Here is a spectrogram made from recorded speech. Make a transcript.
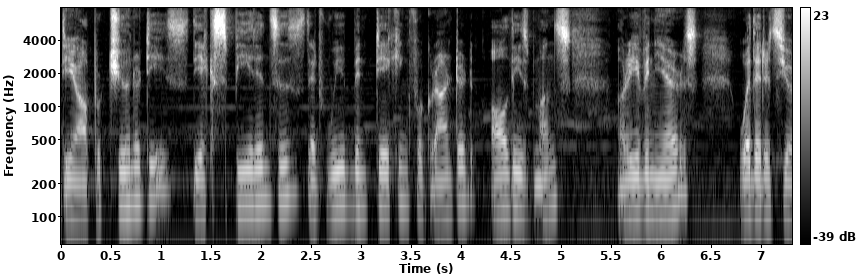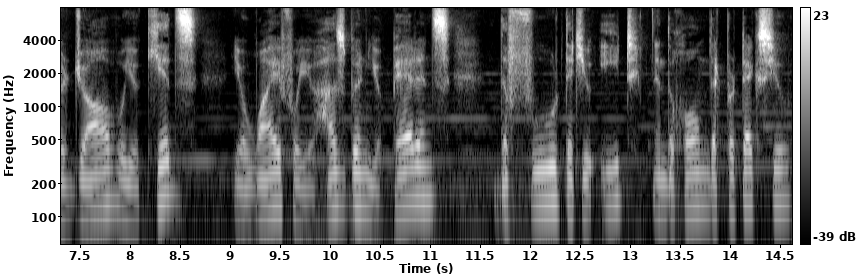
the opportunities, the experiences that we've been taking for granted all these months or even years, whether it's your job or your kids, your wife or your husband, your parents, the food that you eat in the home that protects you.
